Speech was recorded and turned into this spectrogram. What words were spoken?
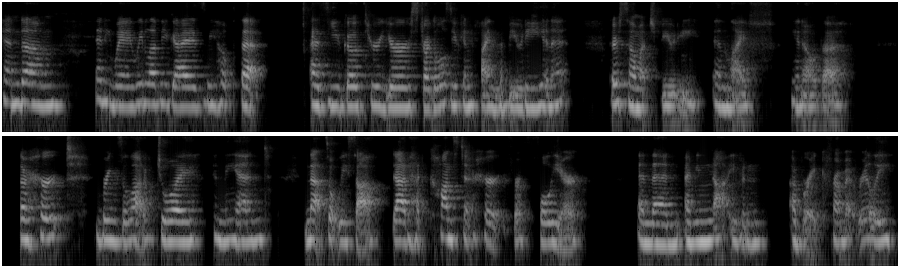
And um anyway we love you guys. We hope that as you go through your struggles you can find the beauty in it. There's so much beauty in life you know the the hurt brings a lot of joy in the end and that's what we saw. Dad had constant hurt for a full year. And then, I mean, not even a break from it really.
